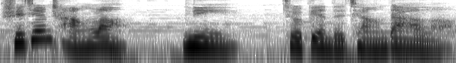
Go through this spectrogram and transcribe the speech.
时间长了，你就变得强大了。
